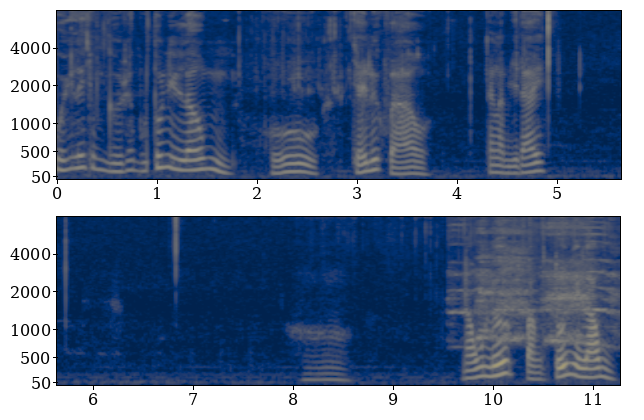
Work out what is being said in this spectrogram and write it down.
cô ấy lấy trong người ra một túi ni lông. Ồ, chảy nước vào. Đang làm gì đây? Ồ, nấu nước bằng túi ni lông.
